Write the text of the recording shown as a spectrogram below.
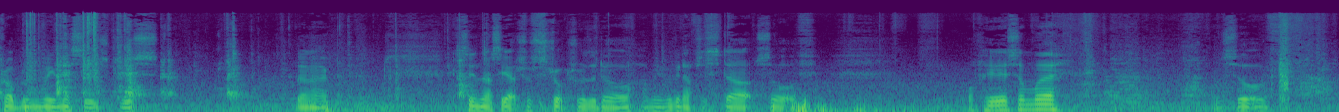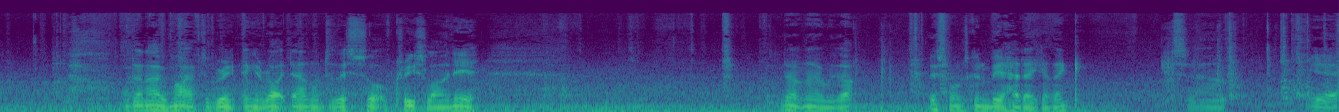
problem. We is just don't know. Considering that's the actual structure of the door. I mean, we're gonna have to start sort of up here somewhere and sort of. I don't know. Might have to bring, bring it right down onto this sort of crease line here. Don't know with that. This one's going to be a headache, I think. So, yeah.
